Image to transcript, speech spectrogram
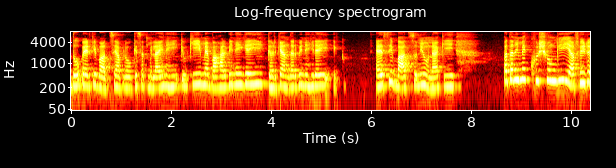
दो पैर के बाद से आप लोगों के साथ मिला ही नहीं, क्योंकि मैं बाहर भी नहीं गई, घर के अंदर भी नहीं रही। एक ऐसी बात सुनी हूँ ना कि पता नहीं मैं खुश होंगी या फिर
